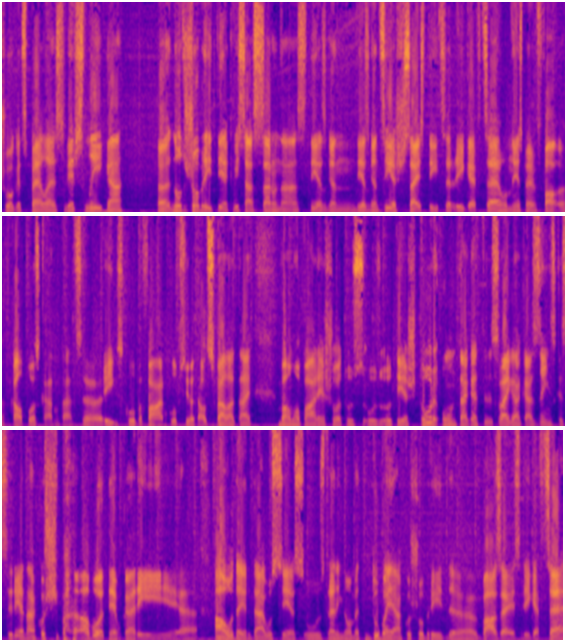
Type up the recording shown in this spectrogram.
šogad spēlēs virslīgā. Uh, nu, šobrīd tiek visās sarunās diezgan, diezgan cieši saistīts ar Rīgā FC un iespējams fal- kalpos kā nu, tāds uh, Rīgas kluba fānu klubs, jo daudz spēlētāji baumo pāriešot uz, uz, uz tieši tur. Un tagad svaigākās ziņas, kas ir ienākušas avotiem, ka arī uh, Auda ir devusies uz treniņu nometni Dubajā, kur šobrīd uh, bāzējas Rīgā FC,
